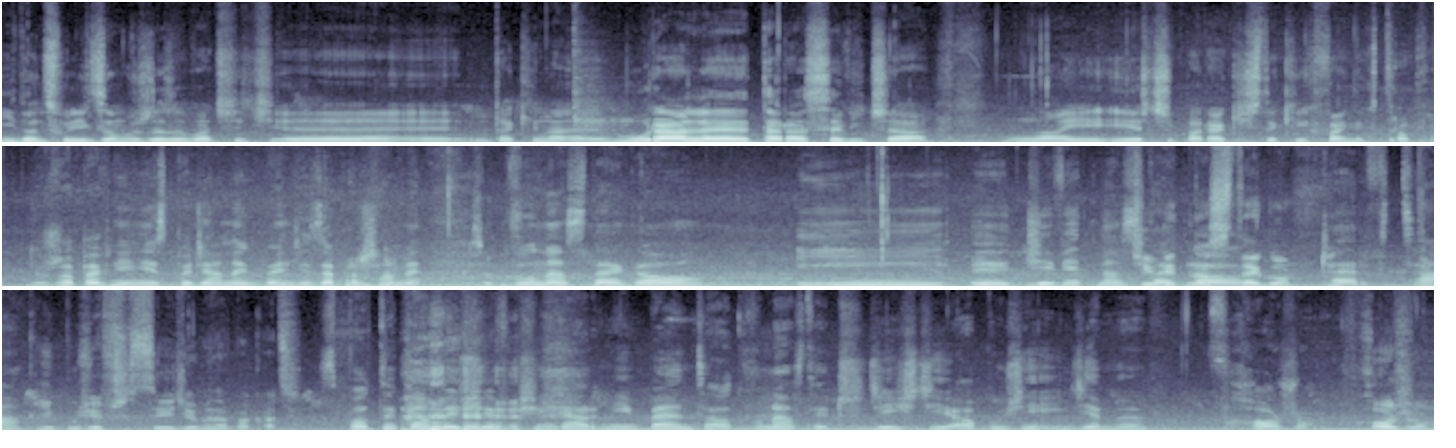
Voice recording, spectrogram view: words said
idąc ulicą można zobaczyć e, e, takie na, murale Tarasewicza, no i i jeszcze parę jakichś takich fajnych tropów. Dużo pewnie niespodzianek będzie. Zapraszamy 12 i y, 19, 19 czerwca. Tak, i później wszyscy jedziemy na wakacje. Spotykamy się w księgarni Bęca o 12.30, a później idziemy w Chorzu. Wchorzą.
